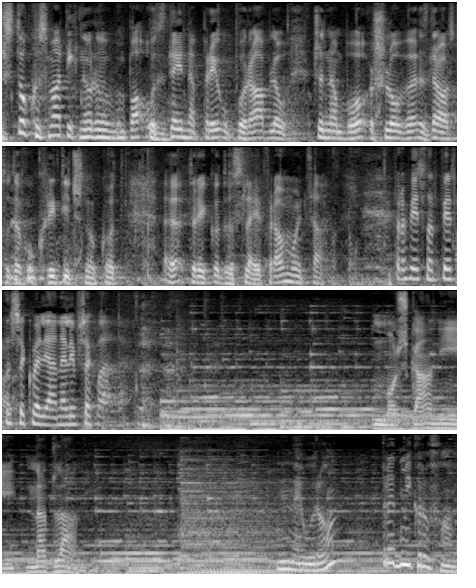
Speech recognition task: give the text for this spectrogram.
Sto kosmatih neuronov bom pa od zdaj naprej uporabljal, če nam bo šlo v zdravstvu tako kritično kot, eh, torej kot doslej. Prav, mojca? Profesor Pirto še kvelja, najlepša hvala. Možgani na dlani. Neuron pred mikrofon.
